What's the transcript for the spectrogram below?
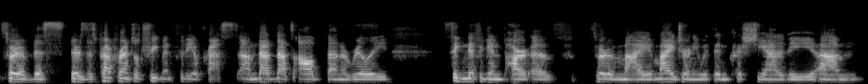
sort of this there's this preferential treatment for the oppressed. Um, that that's all been a really significant part of sort of my my journey within Christianity, um,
